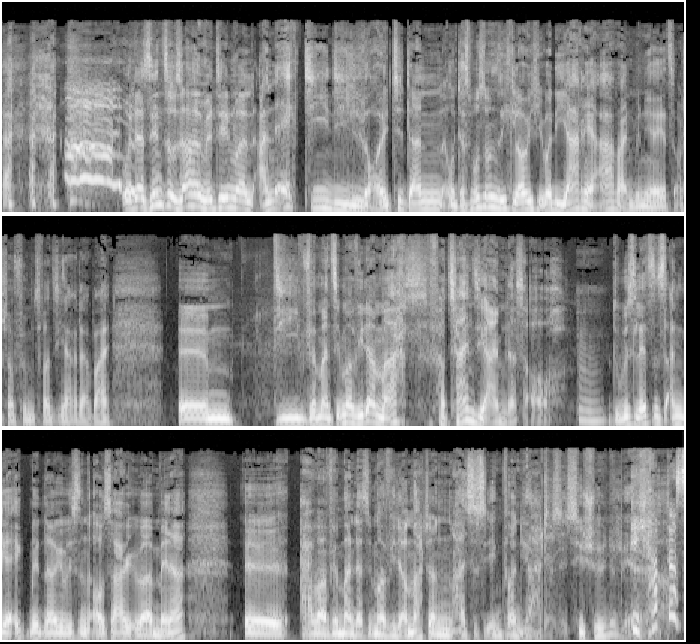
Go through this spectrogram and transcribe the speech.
und das sind so Sachen, mit denen man aneckt, die die Leute dann, und das muss man sich, glaube ich, über die Jahre erarbeiten, bin ja jetzt auch schon 25 Jahre dabei, ähm, die, wenn man es immer wieder macht, verzeihen sie einem das auch. Du bist letztens angeeckt mit einer gewissen Aussage über Männer, äh, aber wenn man das immer wieder macht, dann heißt es irgendwann, ja, das ist die schöne Bär. Ich habe das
